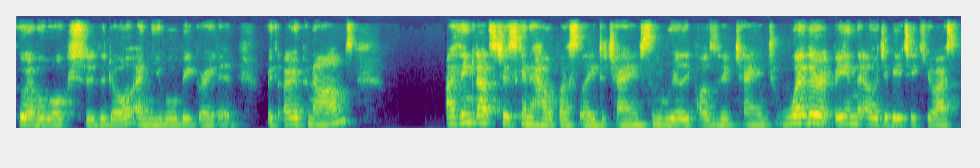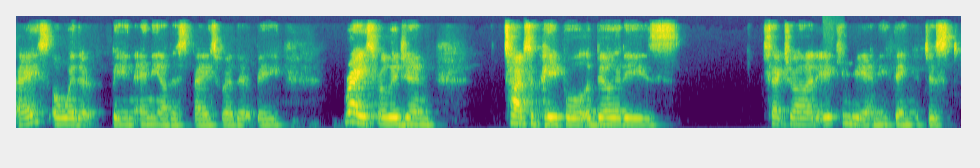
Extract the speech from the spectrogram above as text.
whoever walks through the door and you will be greeted with open arms i think that's just going to help us lead to change some really positive change whether it be in the lgbtqi space or whether it be in any other space whether it be race religion types of people abilities sexuality it can be anything it just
